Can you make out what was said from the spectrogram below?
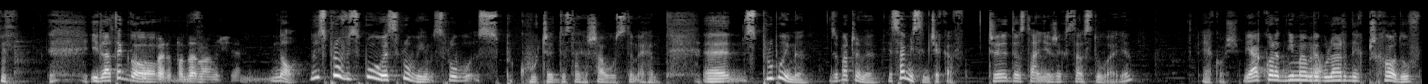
I dlatego... Super, podoba mi się. No, no i spróbuj, spróbuj, spróbuj, spróbuj, spróbuj kurczę, dostanę szału z tym echem. E, spróbujmy, zobaczymy. Ja sam jestem ciekaw, czy dostaniesz ekstra stówę, nie? Jakoś. Ja akurat nie mam no. regularnych przychodów,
